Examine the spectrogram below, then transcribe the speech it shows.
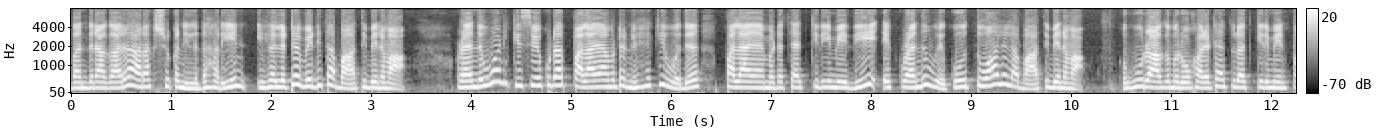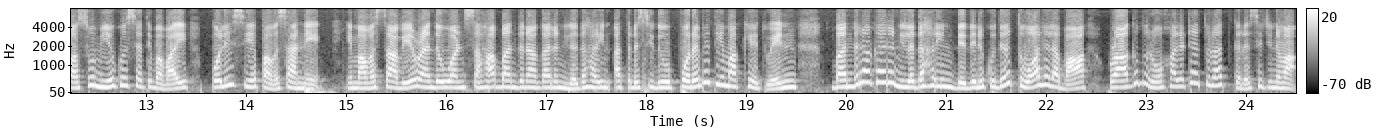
බන්ධනාගාර ආරක්ෂක නිලධහරින් ඉහළට වෙඩි තබා තිබෙනවා. රැඳවුවන් කිසිවෙකුටත් පලායාමට නොහැකිවද පලායෑමට තැත් කිරීමේදී එක් රැඳවුවෙකු තුවාල ලබා තිබෙනවා. ඔහු රාගම රෝහලට ඇතුළත් කිරීමෙන් පසු මියගොස් ඇති බවයි පොලිසිය පවසන්නේ. එම අවස්ථාවේ රැඳවුවන් සහ බන්ධනාගාර නිලධහරින් අතර සිදු පොරබැතීමක් හේතුවෙන් බන්ධනාගාර නිලධහරින් දෙදෙනෙකුද තුවාල ලබා රාගම රෝහලට ඇතුළත් කර සිටිනවා.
